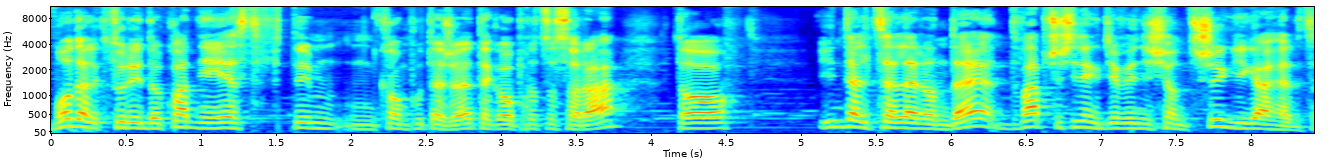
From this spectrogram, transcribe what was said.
Model, który dokładnie jest w tym mm, komputerze, tego procesora, to Intel Celeron D 2,93 GHz.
